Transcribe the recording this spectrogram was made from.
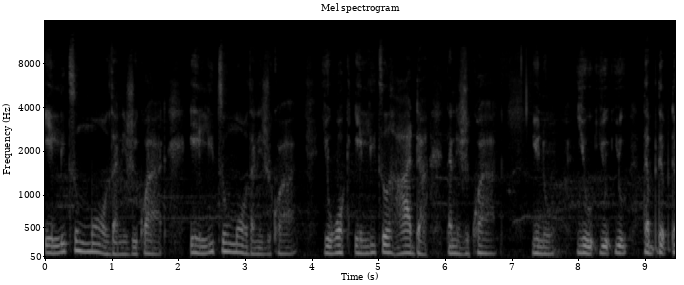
a little more than is required, a little more than is required. You work a little harder than is required. You know, you you you the the, the,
